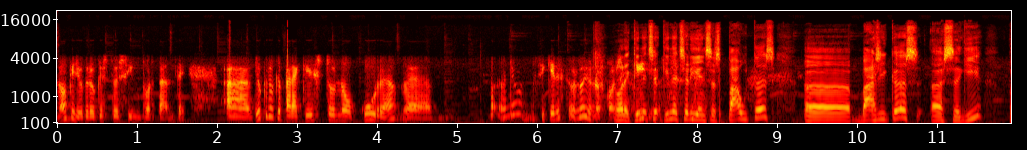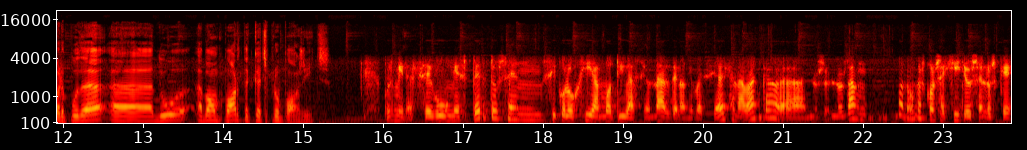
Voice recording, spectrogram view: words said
¿no? Que yo creo que esto es importante. Ah, yo creo que para que esto no ocurra, eh, bueno, yo, si quieres te os doy unos A veure, quines, consejos. quines serien les pautes eh, bàsiques a seguir per poder eh, dur a bon port aquests propòsits? Pues mira, según expertos en psicología motivacional de la Universidad de Salamanca, ah, nos, nos dan bueno, unos consejillos en los que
